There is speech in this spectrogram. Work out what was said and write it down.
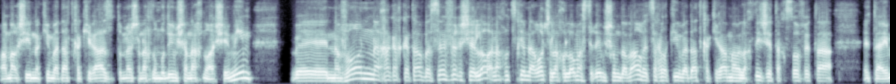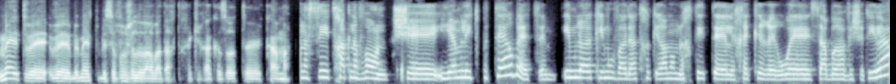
הוא אמר שאם נקים ועדת חקירה, זאת אומרת שאנחנו מודים שאנחנו אשמים, ונבון אחר כך כתב בספר שלא, אנחנו צריכים להראות שאנחנו לא מסתירים שום דבר וצריך להקים ועדת חקירה ממלכתית שתחשוף את, ה, את האמת, ו, ובאמת בסופו של דבר ועדת חקירה כזאת uh, קמה. הנשיא יצחק נבון, שאיים להתפטר בעצם, אם לא יקימו ועדת חקירה ממלכתית uh, לחקר אירועי סברה ושתילה,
